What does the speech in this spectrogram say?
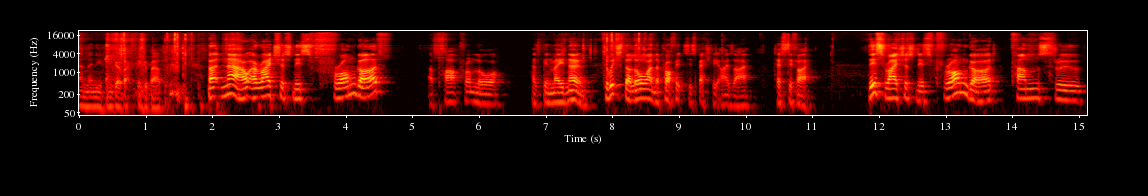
and then you can go back and think about it. But now a righteousness from God, apart from law, has been made known, to which the law and the prophets, especially Isaiah, testify. This righteousness from God comes through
